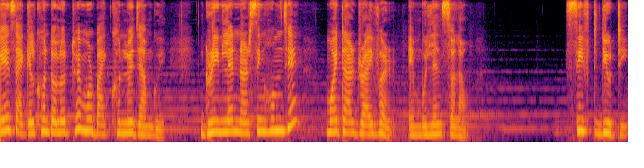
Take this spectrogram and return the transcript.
এই চাইকেলখন তলত থৈ মোৰ বাইকখন লৈ যামগৈ। গ্ৰীণলেণ্ড নাৰ্ছিং হোম যে মই তাৰ ড্ৰাইভাৰ এম্বুলেঞ্চ চলাওঁ। Shift duty.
